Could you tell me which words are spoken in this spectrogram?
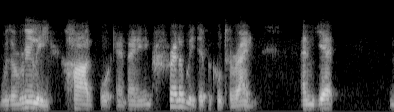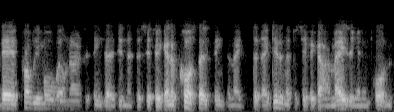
was a really hard fought campaign in incredibly difficult terrain. And yet, they're probably more well known for things that they did in the Pacific. And of course, those things that they, that they did in the Pacific are amazing and important.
